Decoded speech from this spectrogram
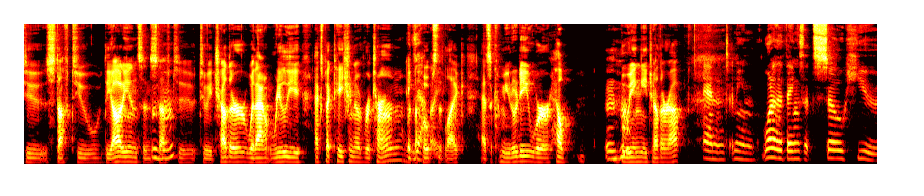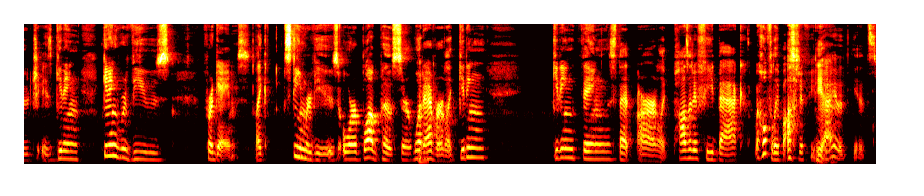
to stuff to the audience and stuff Mhm. to to each other without really expectation of return, with the hopes that like as a community we're help Mhm. buoying each other up. And I mean, one of the things that's so huge is getting getting reviews for games, like Steam reviews or blog posts or whatever, like getting getting things that are like positive feedback, hopefully positive feedback. Yeah. It- It's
